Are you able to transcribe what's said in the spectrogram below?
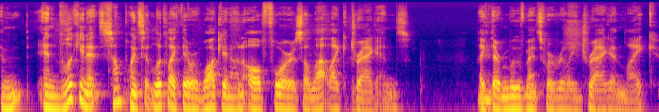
And, and looking at some points, it looked like they were walking on all fours, a lot like dragons. Like their movements were really dragon like.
